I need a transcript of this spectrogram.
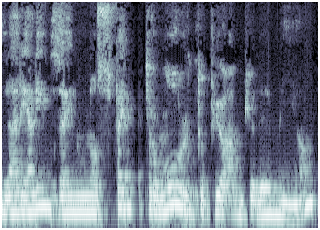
la, realizza in uno spettro molto più ampio del mio,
